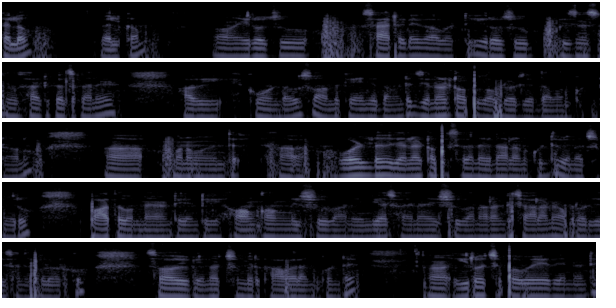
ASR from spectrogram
hello welcome. ఈరోజు సాటర్డే కాబట్టి ఈరోజు బిజినెస్ న్యూస్ ఆర్టికల్స్ కానీ అవి ఎక్కువ ఉండవు. సో అందుకే ఏం చేద్దామంటే జనరల్ టాపిక్ అప్లోడ్ చేద్దాం అనుకుంటున్నాను. మనం ఇంత ఓల్డ్ జనరల్ టాపిక్స్ ఏదైనా వినాలనుకుంటే వినొచ్చు మీరు. పాత ఉన్నాయంటే ఏంటి? హాంకాంగ్ ఇష్యూ కానీ ఇండియా చైనా ఇష్యూ కానీ అలాంటి చాలానే అప్లోడ్ చేశాను ఇప్పటివరకు సో అవి వినొచ్చు మీరు కావాలనుకుంటే. ఈరోజు చెప్పబోయేది ఏంటంటే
